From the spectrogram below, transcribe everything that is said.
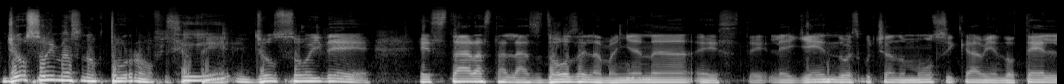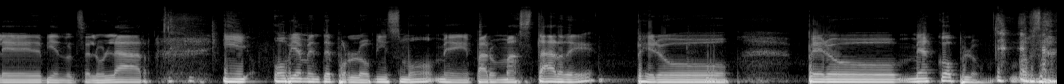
Yo soy más nocturno, fíjate. Sí. Yo soy de estar hasta las 2 de la mañana este, leyendo, escuchando música, viendo tele, viendo el celular. Y obviamente por lo mismo me paro más tarde, pero... Pero me acoplo. O sea,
